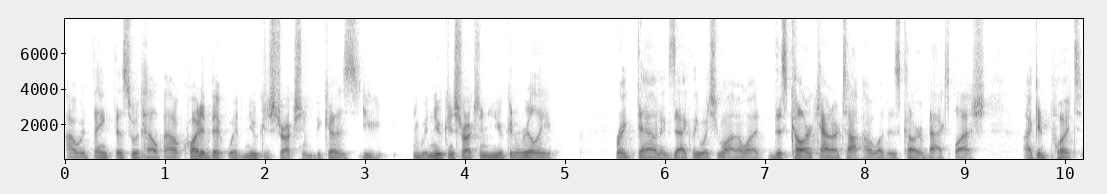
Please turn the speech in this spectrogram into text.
I would think this would help out quite a bit with new construction because you with new construction you can really break down exactly what you want. I want this color countertop, I want this color backsplash. I could put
